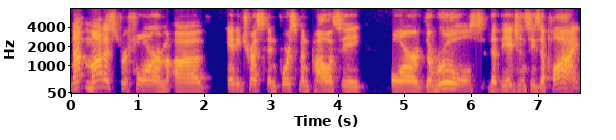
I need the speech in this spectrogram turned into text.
not modest reform of antitrust enforcement policy or the rules that the agencies apply,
